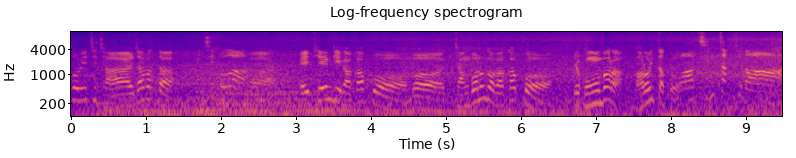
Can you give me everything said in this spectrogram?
숙소 위치 잘 잡았다. 위치 좋아. 어, ATM기 가깝고 뭐 장 보는 거 가깝고 이 공원 봐라 바로 있다 또. 와, 진짜 크다.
